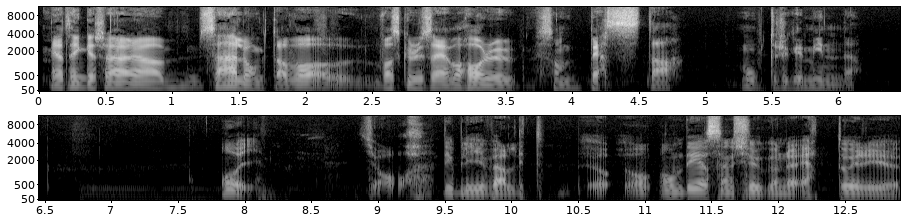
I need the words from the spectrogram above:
Men jag tänker så här, äh, så här långt då. Vad, vad skulle du säga, vad har du som bästa motorcykelminne? Oj. Ja, det blir ju väldigt... Om det är sedan 2001 då är det ju...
